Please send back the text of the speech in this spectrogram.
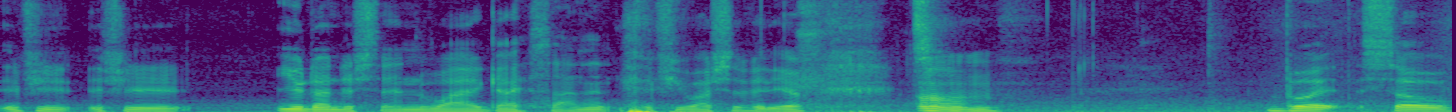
if you if you you'd understand why I got silent if you watch the video. Um but so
